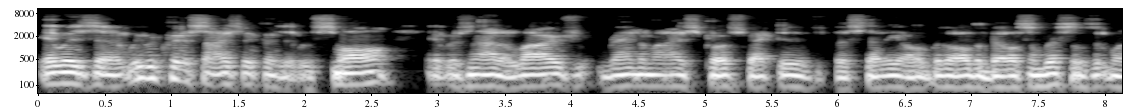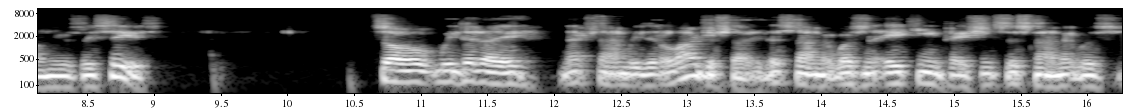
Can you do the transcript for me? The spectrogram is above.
It was uh, we were criticized because it was small. It was not a large, randomized, prospective uh, study all, with all the bells and whistles that one usually sees. So we did a next time we did a larger study. This time it wasn't 18 patients. This time it was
